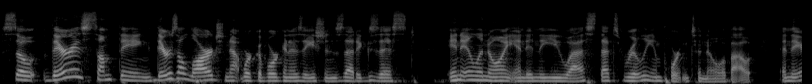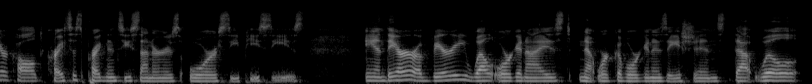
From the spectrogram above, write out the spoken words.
so there is something, there's a large network of organizations that exist in Illinois and in the US that's really important to know about. And they are called Crisis Pregnancy Centers or CPCs. And they are a very well organized network of organizations that will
